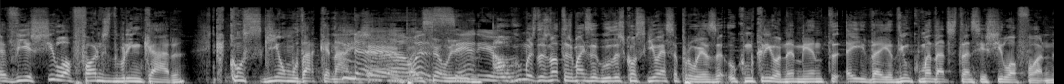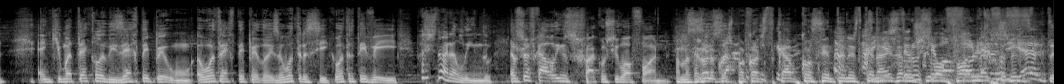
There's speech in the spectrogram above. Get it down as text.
havia xilofones de brincar que conseguiam mudar canais. Não, É, pá, isso é lindo. sério. Algumas das notas mais agudas conseguiam essa proeza, o que me criou na mente a ideia de um comando à distância xilofone, em que uma tecla diz RTP1, a outra RTP2, a outra SIC, a outra TVI. Mas isto não era lindo? A pessoa ficava ali no sofá com o xilofone. Ah, Mas agora com os pacotes de cabo com centenas de canais era um xilofone tu- gigante!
